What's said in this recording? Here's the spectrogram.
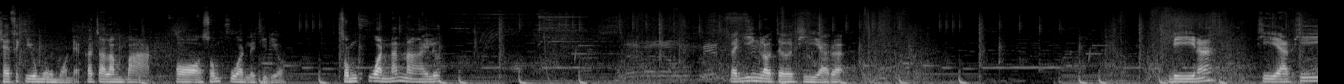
ใช้สกิลหมู่หมดเนี่ยก็จะลำบากพอสมควรเลยทีเดียว สมควรนั่นนายหรือ และยิ่งเราเจอเทียด้วย ดีนะ เทียที่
